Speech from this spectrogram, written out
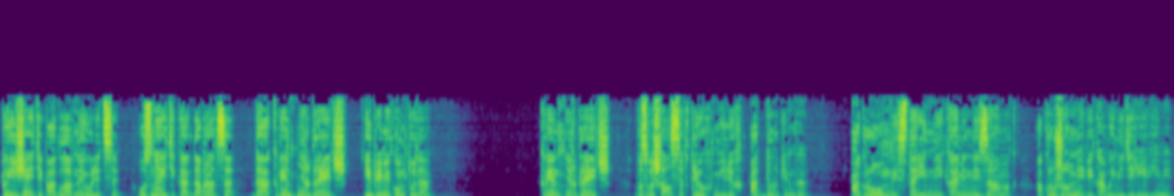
«Поезжайте по главной улице, узнаете, как добраться до Квентнер-Грейдж и прямиком туда». Квентнер-Грейдж возвышался в трех милях от Доркинга. Огромный старинный каменный замок, окруженный вековыми деревьями.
